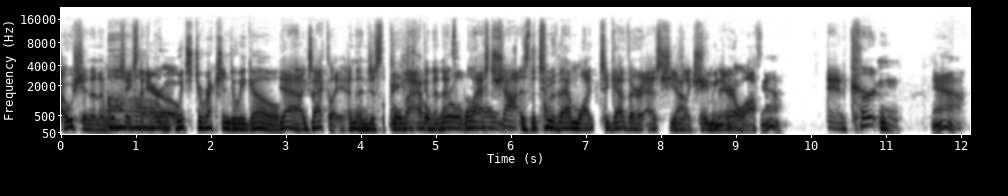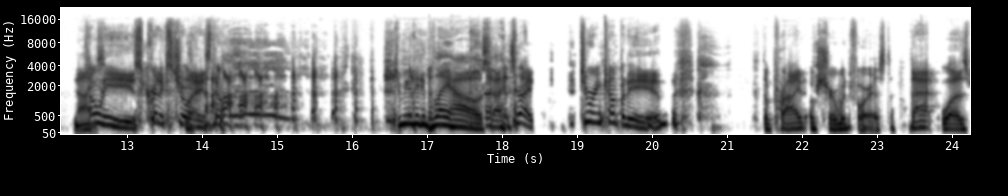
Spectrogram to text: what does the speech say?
ocean and then we'll chase the Oh, arrow. Which direction do we go? yeah, exactly. And then just pull could just back. And then that's the last shot is the two of them like together as she's Yeah, like shooting the arrow off. Yeah, And curtain, yeah, nice. Tony's Critics' Choice. Community Playhouse. That's right. Touring company the pride of Sherwood Forest. That was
